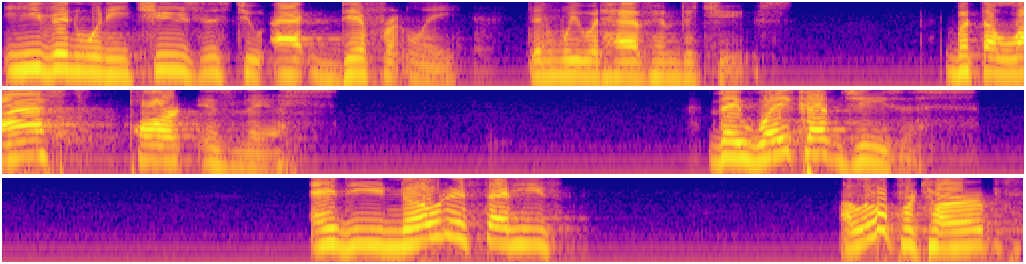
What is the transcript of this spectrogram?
even when he chooses to act differently than we would have him to choose. But the last part is this they wake up Jesus. And do you notice that he's a little perturbed?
